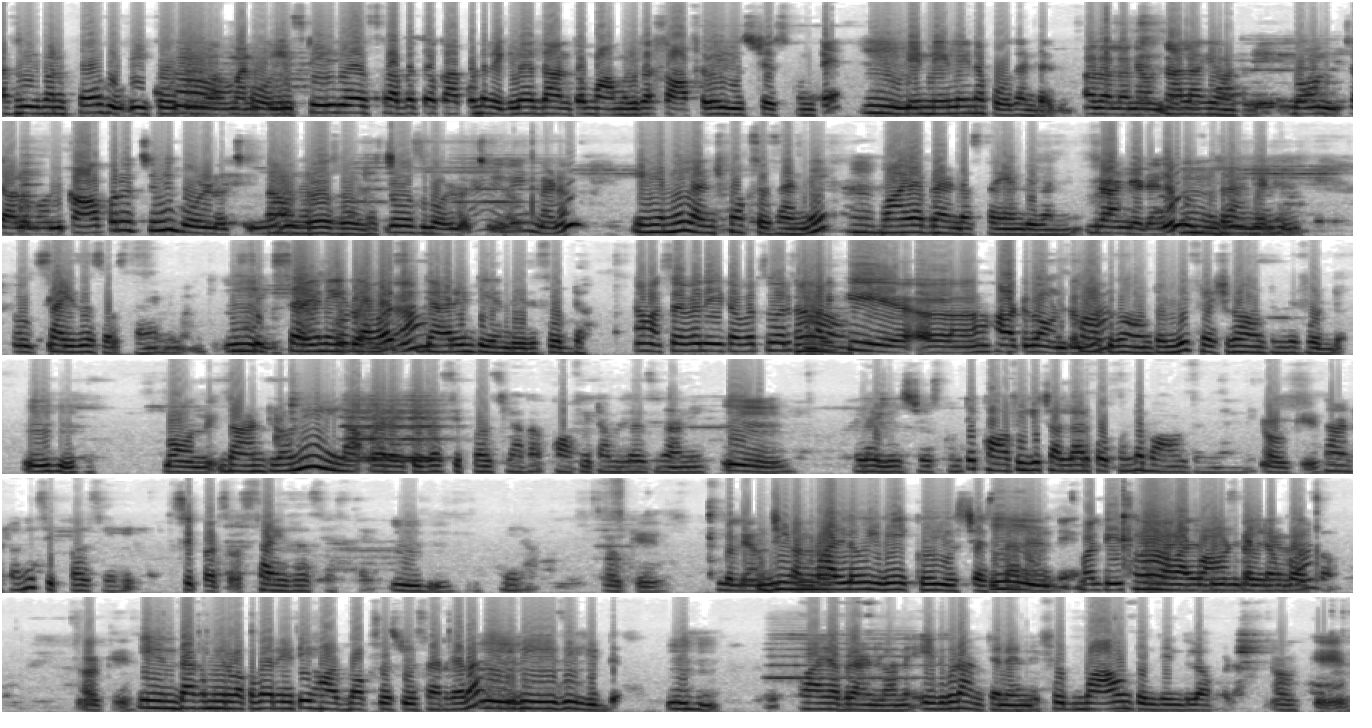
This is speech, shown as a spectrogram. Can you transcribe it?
అసలు ఇది మనకు పోదు ఈ కోటింగ్. మనకి. స్టీల్ స్క్రబ్బర్తో కాకుండా రెగ్యులర్ దాంతో మామూలుగా సాఫ్ట్గా యూజ్ చేసుకుంటే. ఎన్నేళ్ళైనా పోదండి అది. అది అలానే ఉంటుంది. అలాగే ఉంటది. బాగుంది చాలా బాగుంది. కాపర్ వచ్చింది గోల్డ్ వచ్చింది. అవును రోజ్ గోల్డ్ రోజ్ గోల్డ్ వచ్చింది. ఇవేంటి మేడం? ఇవన్నీ లంచ్ బాక్సెస్ అండి. మాయా బ్రాండ్ వస్తాయండి ఇవన్నీ. బ్రాండెడ్ అయినా బ్రాండెడ్. సైజెస్ వస్తాయండి మనకి. Six seven eight hours? Guarantee అండి ఇది ఫుడ్ సెవెన్ ఎయిట్ అవర్స్ వరకు. మనకి హాట్గా ఉంటుంది హాట్గా ఉంటుంది ఫ్రెష్గా ఉంటుంది ఫుడ్. బాగుంది. దాంట్లోనే ఇలా వెరైటీగా సిప్పల్స్ లాగా కాఫీ టంబ్లర్స్ గానీ. ఇలా యూజ్ చేసుకుంటే కాఫీకి చల్లారిపోకుండా బాగుంటుందండి. ఓకే. దాంట్లోనే సిప్పల్స్ ఇవి. సిప్పర్స్ సైజెస్ వస్తాయి. ఇలా. ఓకే. జిమ్. వాళ్ళు ఇవే ఎక్కువ యూజ్ చేస్తారండి. ఇందాక మీరు ఒక వెరైటీ హాట్ బాక్సెస్ చూసారు కదా? ఇది ఈజీ లిడ్. వాయా బ్రాండ్లోనే. ఇది కూడా అంతేనండి. ఫుడ్ బాగుంటుంది ఇందులో కూడా. ఓకే.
